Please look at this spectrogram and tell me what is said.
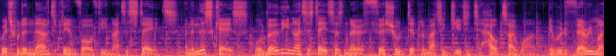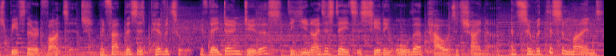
which would inevitably involve the United States. And in this case, although the United States has no official diplomatic duty to help Taiwan, it would very much be to their advantage. In fact, this is pivotal. If they don't do this, the United States is ceding all their power to China. And so with this in mind,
